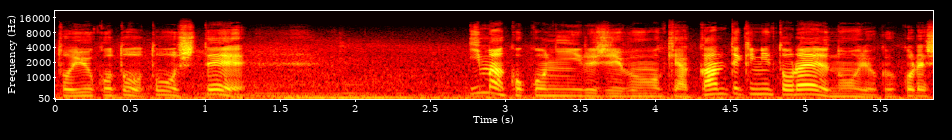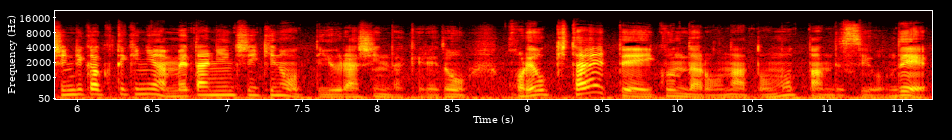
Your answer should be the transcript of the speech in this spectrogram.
ということを通して、今ここにいる自分を客観的に捉える能力、これ心理学的にはメタ認知機能っていうらしいんだけれど、これを鍛えていくんだろうなと思ったんですよ。で、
